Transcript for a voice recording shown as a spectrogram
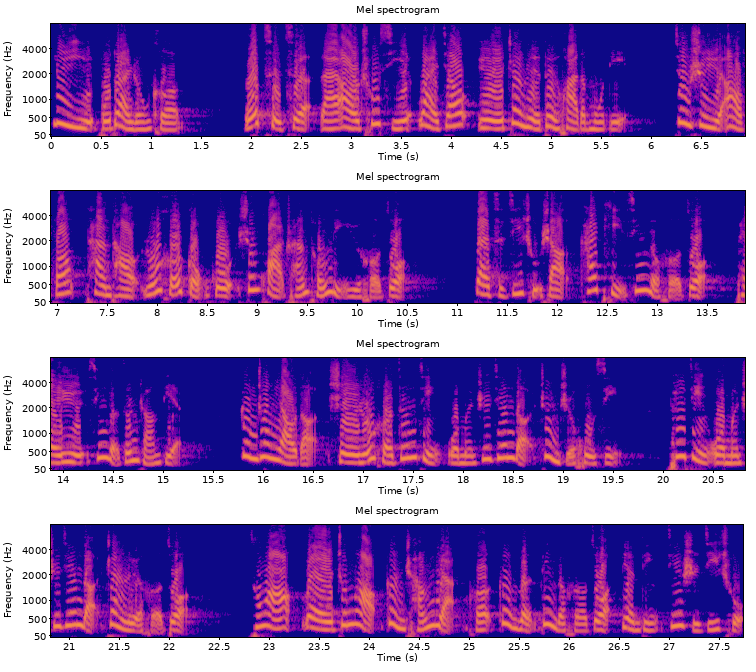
利益不断融合。我此次来澳出席外交与战略对话的目的，就是与澳方探讨如何巩固、深化传统领域合作，在此基础上开辟新的合作，培育新的增长点。更重要的是如何增进我们之间的政治互信，推进我们之间的战略合作。从而为中澳更长远和更稳定的合作奠定坚实基础，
